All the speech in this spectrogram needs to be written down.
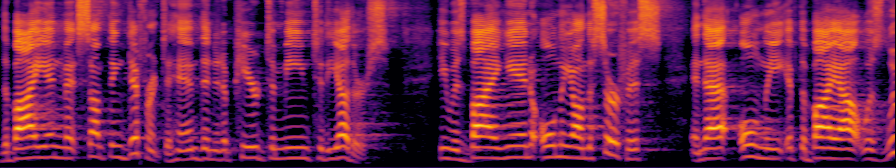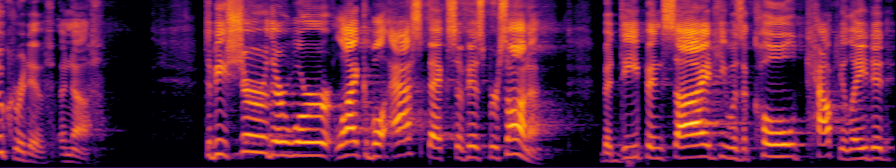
The buy in meant something different to him than it appeared to mean to the others. He was buying in only on the surface, and that only if the buyout was lucrative enough. To be sure, there were likable aspects of his persona, but deep inside, he was a cold, calculated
